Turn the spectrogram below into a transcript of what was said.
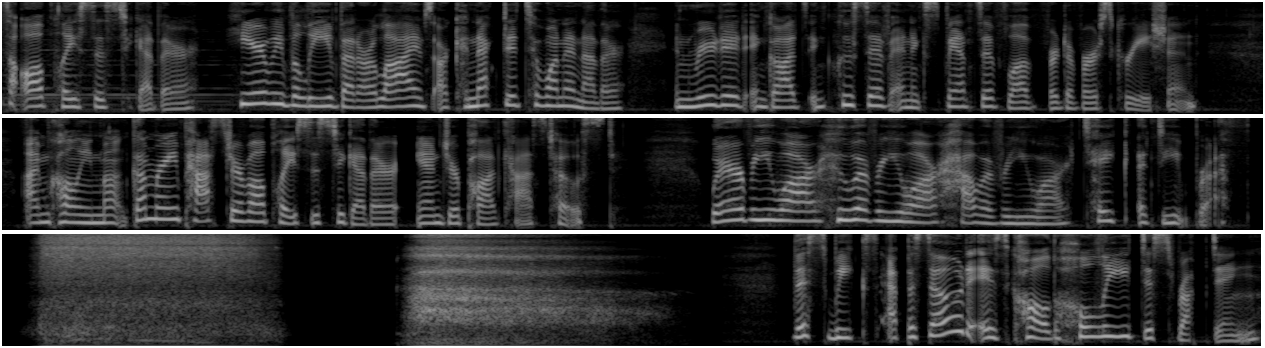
To All Places Together. Here we believe that our lives are connected to one another and rooted in God's inclusive and expansive love for diverse creation. I'm Colleen Montgomery, pastor of All Places Together, and your podcast host. Wherever you are, whoever you are, however you are, take a deep breath. This week's episode is called Holy Disrupting.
